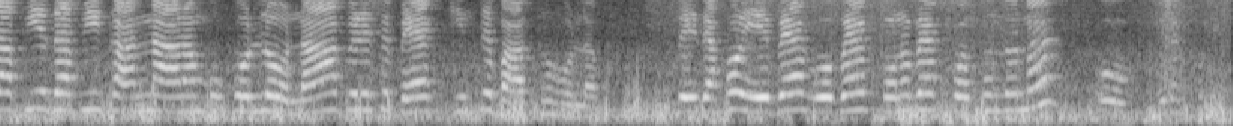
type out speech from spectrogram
দাপিয়ে দাপিয়ে কান্না আরম্ভ করল, না পেরে সে ব্যাগ কিনতে বাধ্য হলাম। তো এই দেখো, এ ব্যাগ, ও ব্যাগ, কোনো ব্যাগ পছন্দ না। ও, এটা খুলিস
